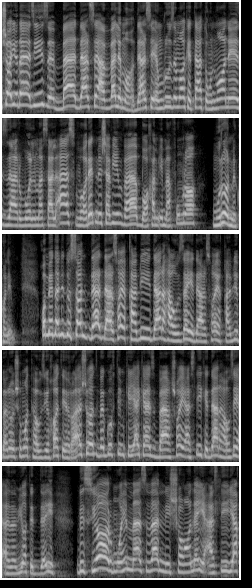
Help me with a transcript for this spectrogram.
شاید عزیز بعد درس اول ما درس امروز ما که تحت عنوان ضرب المثل است وارد می‌شویم و با هم این مفهوم را مرور می‌کنیم. خب می‌دانید دوستان در درس های قبلی در حوزه درس های قبلی برای شما توضیحات ارائه شد و گفتیم که یکی از بخش های اصلی که در حوزه ادبیات دری بسیار مهم است و نشانه اصلی یک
